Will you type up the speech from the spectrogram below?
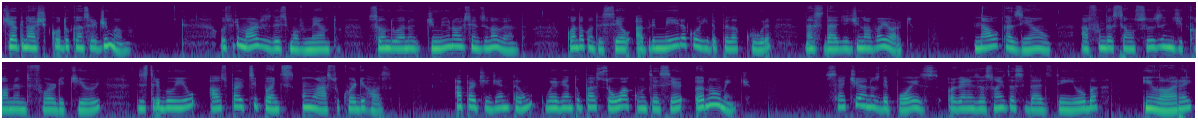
diagnóstico do câncer de mama. Os primórdios desse movimento são do ano de 1990, quando aconteceu a primeira corrida pela cura na cidade de Nova York. Na ocasião, a Fundação Susan G. Comment for the Cure distribuiu aos participantes um laço cor-de-rosa. A partir de então, o evento passou a acontecer anualmente. Sete anos depois, organizações das cidades de Yuba e Loray,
